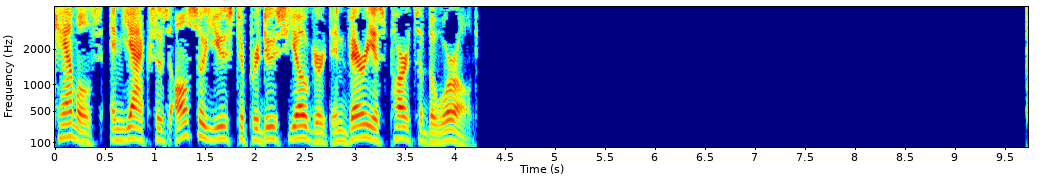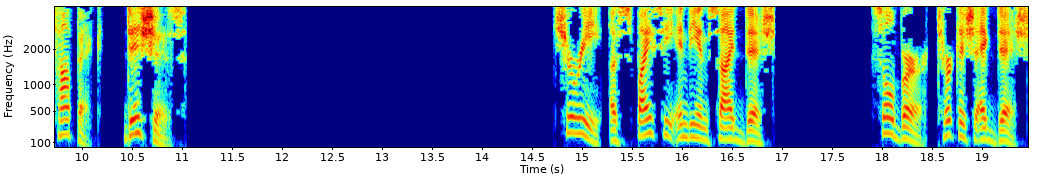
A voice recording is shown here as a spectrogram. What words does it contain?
camels, and yaks is also used to produce yogurt in various parts of the world. Dishes. Churi, a spicy Indian side dish. Çılbır, Turkish egg dish.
